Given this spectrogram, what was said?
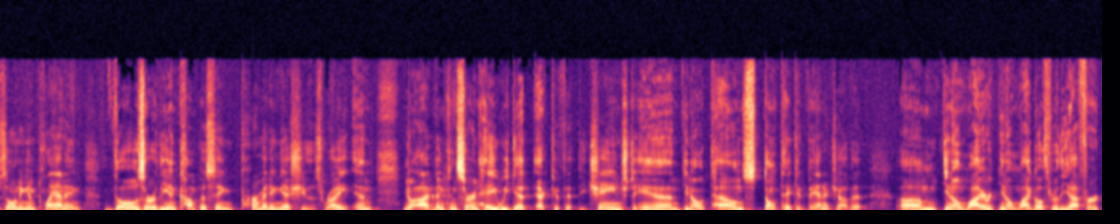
zoning and planning, those are the encompassing permitting issues, right? And you know, I've been concerned, hey, we get Act 250 changed, and you know, towns don't take advantage of it. Um, you know, why are you know why go through the effort?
